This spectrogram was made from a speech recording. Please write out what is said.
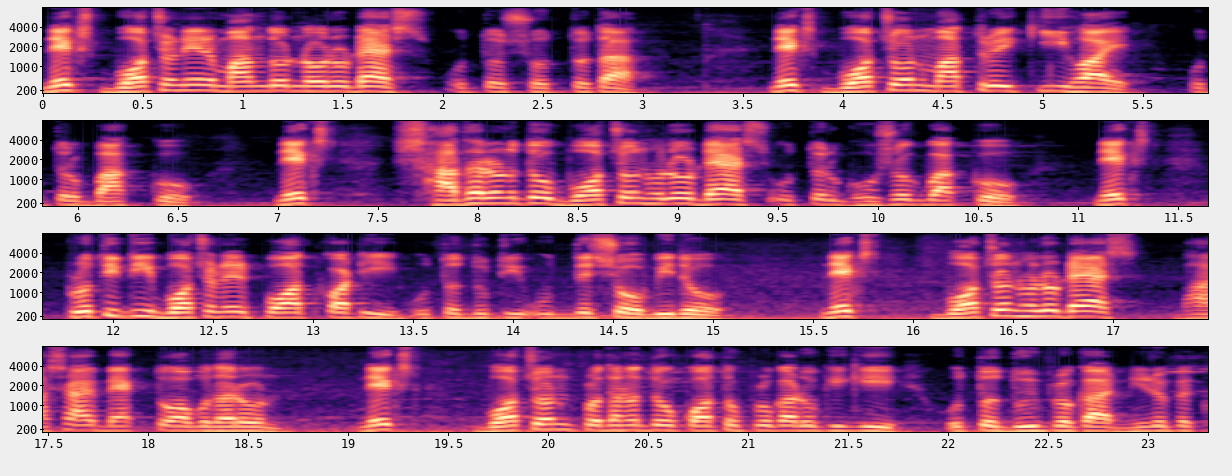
নেক্সট বচনের মানদণ্ড হলো ড্যাশ উত্তর সত্যতা। নেক্সট বচন মাত্রই কি হয়? উত্তর বাক্য। নেক্সট সাধারণত বচন হলো ড্যাশ উত্তর ঘোষক বাক্য। নেক্সট প্রতিটি বচনের পদ কটি? উত্তর দুটি উদ্দেশ্য বিধ। নেক্সট বচন হলো ড্যাশ ভাষায় ব্যক্ত অবধারণ। নেক্সট বচন প্রধানত কত প্রকার ও কী কী? উত্তর দুই প্রকার, নিরপেক্ষ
